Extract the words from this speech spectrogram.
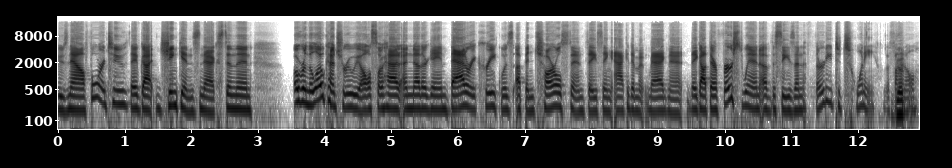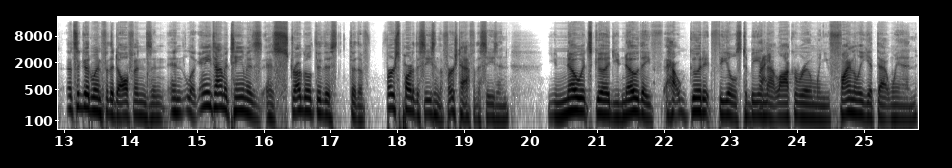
who's now 4 and 2. They've got Jenkins next. And then over in the low country, we also had another game. Battery Creek was up in Charleston facing Academic Magnet. They got their first win of the season, 30 to 20, the Good. final. That's a good win for the Dolphins. And and look, anytime a team has has struggled through this through the first part of the season, the first half of the season, you know it's good. You know they how good it feels to be in that locker room when you finally get that win.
